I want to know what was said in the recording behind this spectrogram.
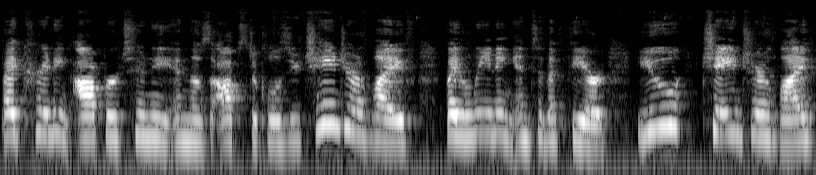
by creating opportunity in those obstacles. You change your life by leaning into the fear. You change your life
